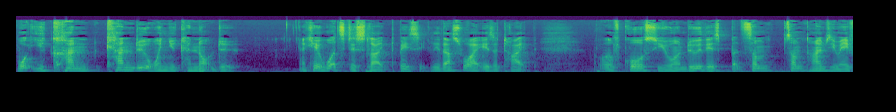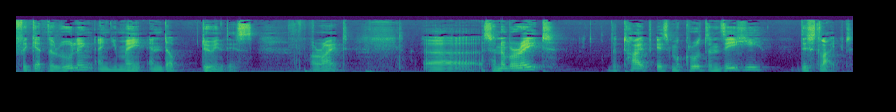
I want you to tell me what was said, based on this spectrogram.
what you can can do or when you cannot do. Okay what's disliked basically. That's why it is a type. Of course you won't do this but some sometimes you may forget the ruling and you may end up doing this. All right? Uh so number 8 the type is makruh tanzihi disliked.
